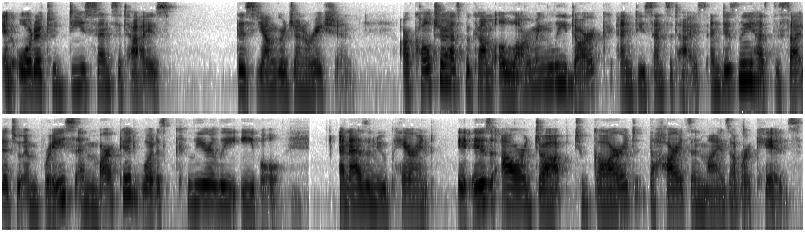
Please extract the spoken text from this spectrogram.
in order to desensitize this younger generation? Our culture has become alarmingly dark and desensitized, and Disney has decided to embrace and market what is clearly evil. And as a new parent, it is our job to guard the hearts and minds of our kids.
